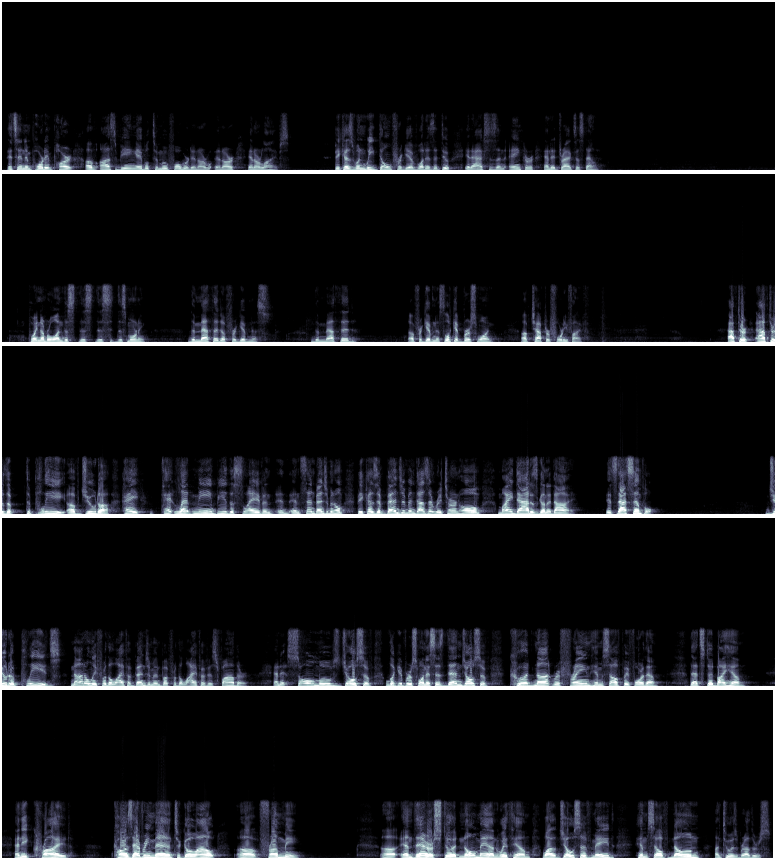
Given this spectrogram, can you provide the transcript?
It's an important part of us being able to move forward in our, in our, in our lives. Because when we don't forgive, what does it do? It acts as an anchor and it drags us down. Point number one this, this, this, this morning the method of forgiveness. The method of forgiveness. Look at verse 1 of chapter 45. After, after the, the plea of Judah, hey, t- let me be the slave and, and, and send Benjamin home, because if Benjamin doesn't return home, my dad is going to die. It's that simple. Judah pleads not only for the life of Benjamin, but for the life of his father and it so moves Joseph. Look at verse 1. It says, Then Joseph could not refrain himself before them that stood by him. And he cried, Cause every man to go out uh, from me. Uh, and there stood no man with him while Joseph made himself known unto his brothers.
